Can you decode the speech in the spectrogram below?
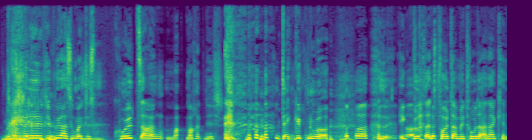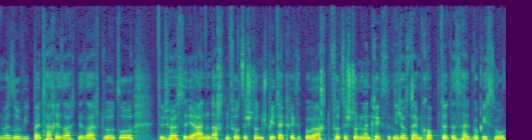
Wenn du das Gefühl hast, du möchtest Kult sagen, ma, mach es nicht. Denk es nur. Also ich würde es als Foltermethode anerkennen, weil so wie bei Tag gesagt, gesagt wird, so, das hörst du dir an und 48 Stunden später kriegst, oder 48 Stunden lang kriegst du das nicht aus deinem Kopf, das ist halt wirklich so.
